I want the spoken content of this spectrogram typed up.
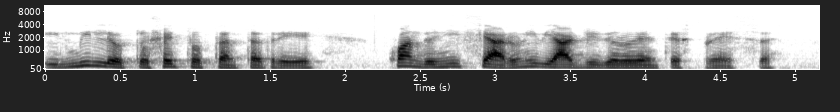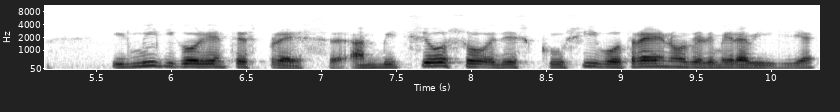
il 1883 quando iniziarono i viaggi dell'Oriente Express. Il mitico Oriente Express, ambizioso ed esclusivo treno delle meraviglie,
